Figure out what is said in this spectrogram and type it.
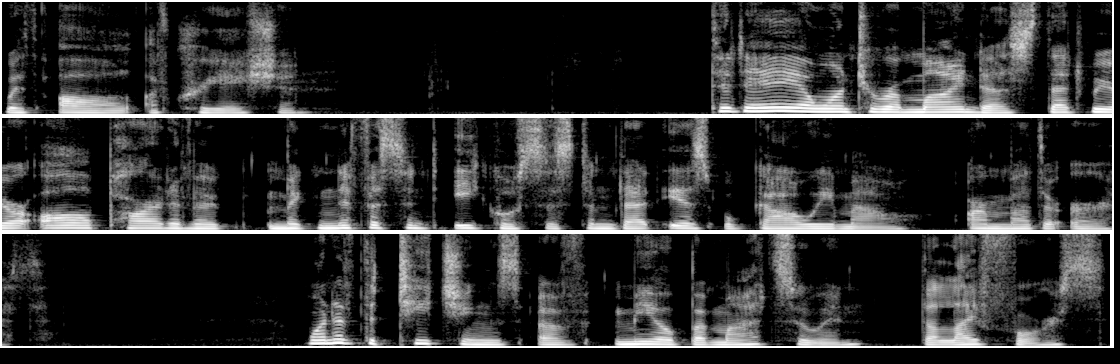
with all of creation. Today, I want to remind us that we are all part of a magnificent ecosystem that is Ogawimau, our Mother Earth. One of the teachings of Miopamatsuin, the life force,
